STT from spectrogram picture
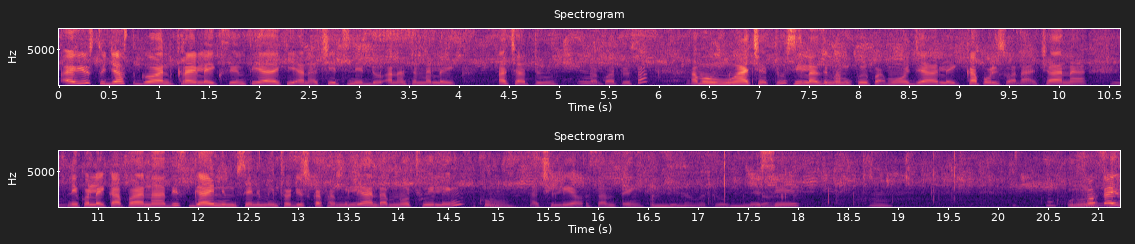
I used to just go and cry like Cynthia aki ana cheat ni do anasema like acha tu takuwa tu sa ama umwache tu si lazima mkue pamoja like couples wanaachana. Niko like hapana this guy ni mse nimeintroduce kwa familia and I'm not willing kumachilia or something. You see? So guys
